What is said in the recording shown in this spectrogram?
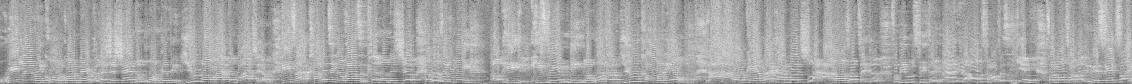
We live in quote unquote America. Let's just share the one good thing. You don't have to watch him. He's not coming to your house and cutting on this show. And what the fuck you mean? Oh, he he's being mean. Look, what the you called him? I, I don't care like how much like I'm always gonna take up for people who speak their mind. It'll always come off as a gimmick for the most part. But in this case, like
